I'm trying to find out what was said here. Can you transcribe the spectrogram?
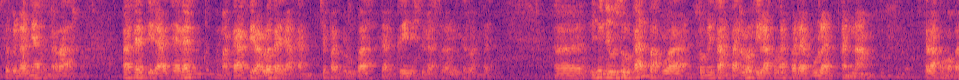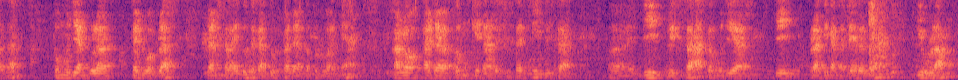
sebenarnya setelah pasien tidak adheren, maka viral load hanya akan cepat berubah dan klinis sudah selalu terlambat. Uh, ini diusulkan bahwa pemeriksaan viral load dilakukan pada bulan ke-6 setelah pengobatan, kemudian bulan ke-12, dan setelah itu tergantung pada keperluannya. Kalau ada kemungkinan resistensi bisa uh, diperiksa, kemudian diperhatikan adherennya, diulang.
